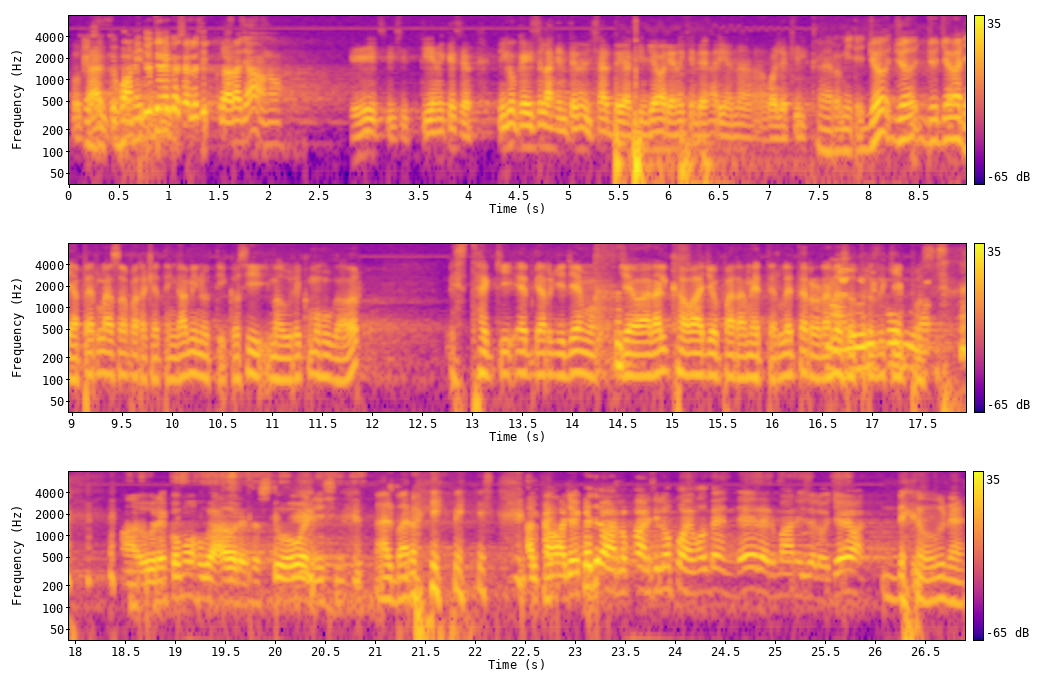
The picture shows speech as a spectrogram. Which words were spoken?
Total. Que Juanito tiene que ser el titular allá, ¿o no? Sí, sí, sí, tiene que ser. Digo, ¿qué dice la gente en el chat de a quién llevarían y a quién dejarían a Guayaquil? Claro, mire, yo, yo, yo llevaría a Perlaza para que tenga minuticos y, y madure como jugador. Está aquí Edgar Guillemo, llevar al caballo para meterle terror a los otros como equipos. Madure como jugador, eso estuvo buenísimo. Álvaro Jiménez, Al caballo hay que llevarlo para ver si lo podemos vender, hermano, y se lo llevan. de una.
